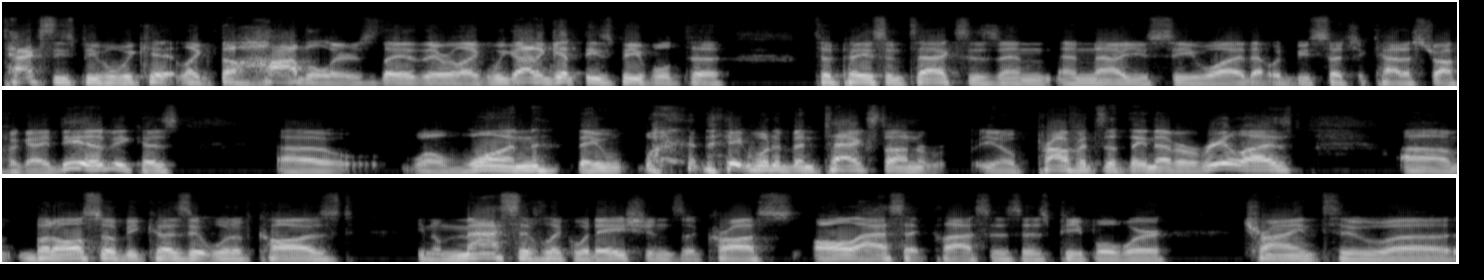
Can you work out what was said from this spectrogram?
tax these people. We can't like the hodlers. They they were like, we got to get these people to to pay some taxes." And and now you see why that would be such a catastrophic idea because, uh, well, one, they they would have been taxed on you know profits that they never realized, um, but also because it would have caused you know massive liquidations across all asset classes as people were trying to uh,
